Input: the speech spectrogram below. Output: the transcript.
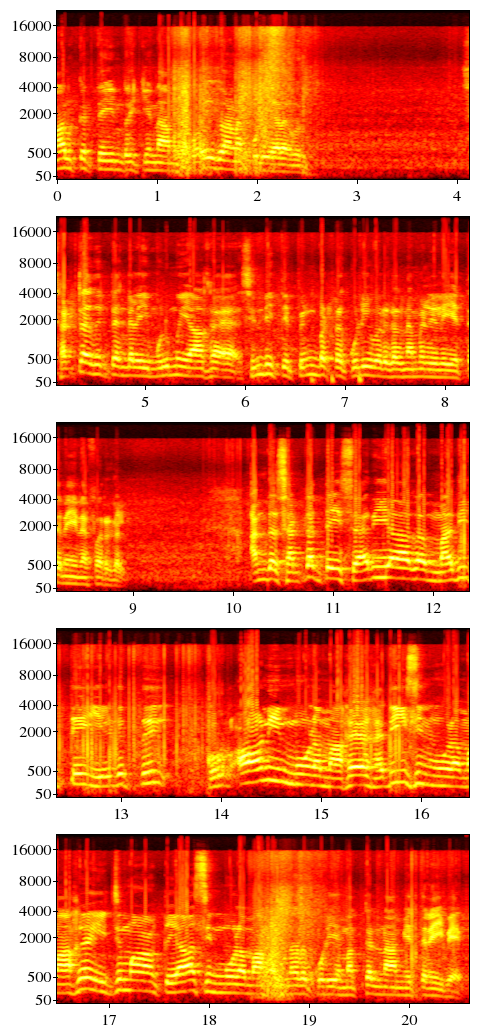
மார்க்கத்தை இன்றைக்கு நாம் குறை காணக்கூடிய அளவிற்கு சட்ட திட்டங்களை முழுமையாக சிந்தித்து பின்பற்றக்கூடியவர்கள் நம்மளிலே எத்தனை நபர்கள்? அந்த சட்டத்தை சரியாக மதித்து எடுத்து குர்ஆனின் மூலமாக ஹதீஸின் மூலமாக இஜ்மா கியாஸின் மூலமாக உணரக்கூடிய மக்கள் நாம் எத்தனை பேர்?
